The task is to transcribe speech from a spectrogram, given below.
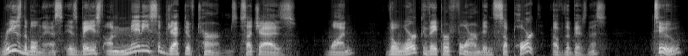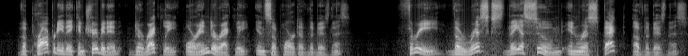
Reasonableness is based on many subjective terms, such as 1. The work they performed in support of the business, 2. The property they contributed directly or indirectly in support of the business, 3. The risks they assumed in respect of the business,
